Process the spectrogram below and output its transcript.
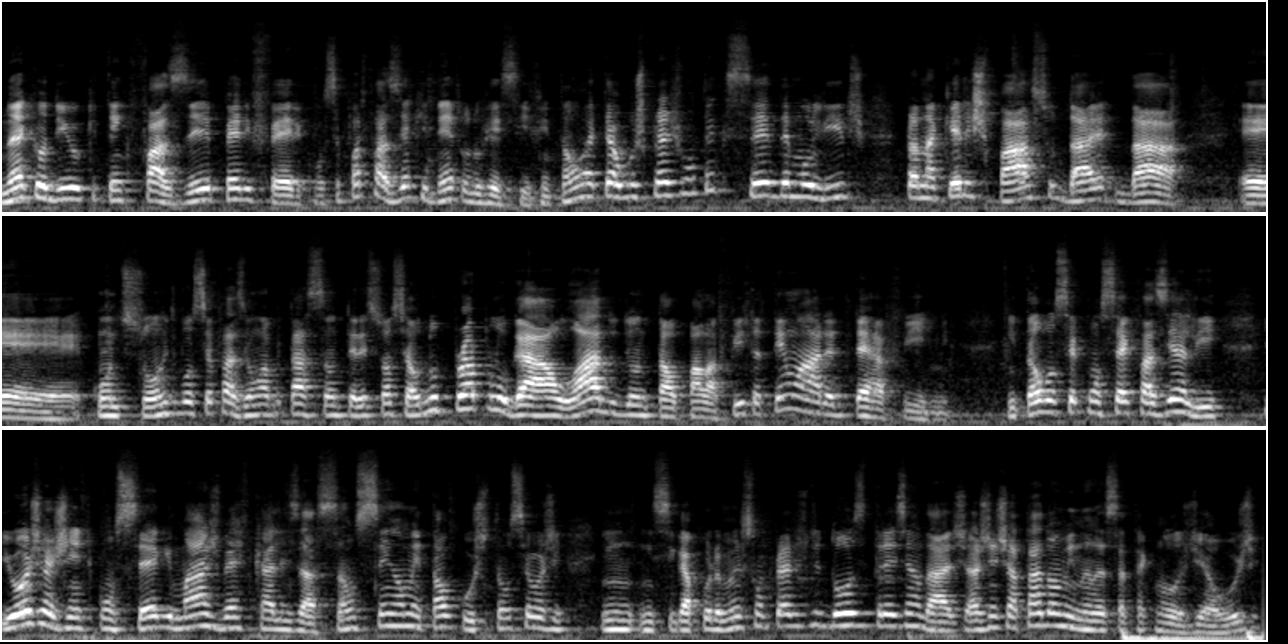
não é que eu digo que tem que fazer periférico, você pode fazer aqui dentro do Recife. Então, vai ter alguns prédios que vão ter que ser demolidos para naquele espaço dar, dar é, condições de você fazer uma habitação de interesse social. No próprio lugar, ao lado de onde está o palafita, tem uma área de terra firme. Então você consegue fazer ali. E hoje a gente consegue mais verticalização sem aumentar o custo. Então você hoje, em, em Singapura mesmo, são prédios de 12, 13 andares. A gente já está dominando essa tecnologia hoje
